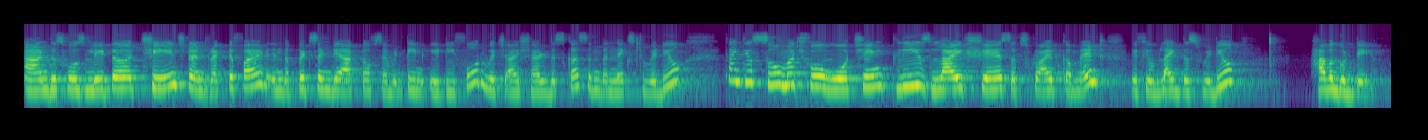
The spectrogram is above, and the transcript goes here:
and this was later changed and rectified in the Pitt's India Act of 1784 which I shall discuss in the next video. Thank you so much for watching. Please like, share, subscribe, comment if you've liked this video. Have a good day.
